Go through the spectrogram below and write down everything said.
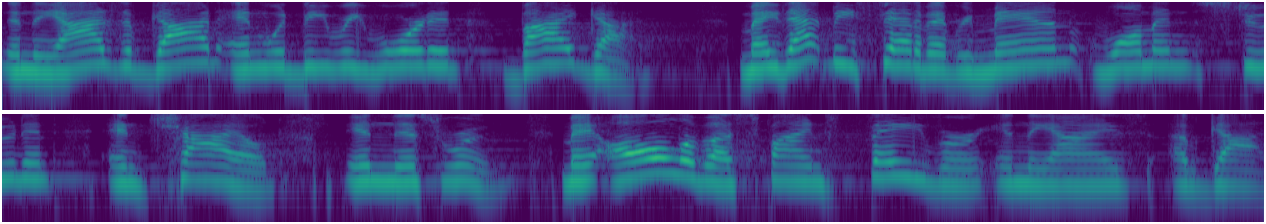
in the eyes of God and would be rewarded by God. May that be said of every man, woman, student, and child in this room. May all of us find favor in the eyes of God.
